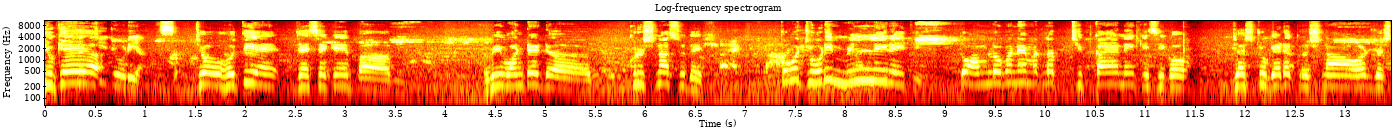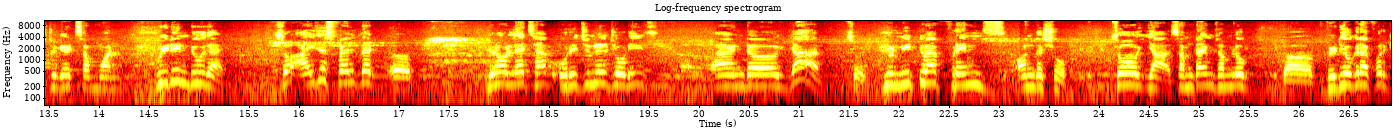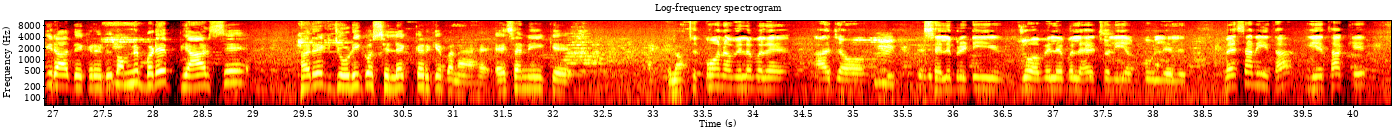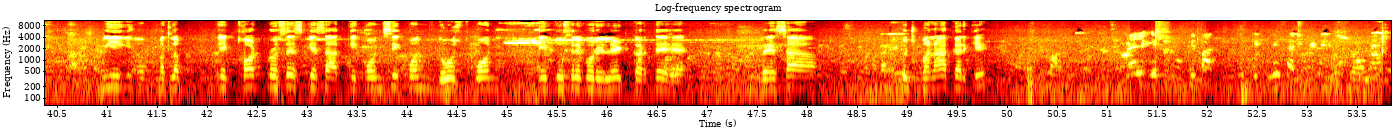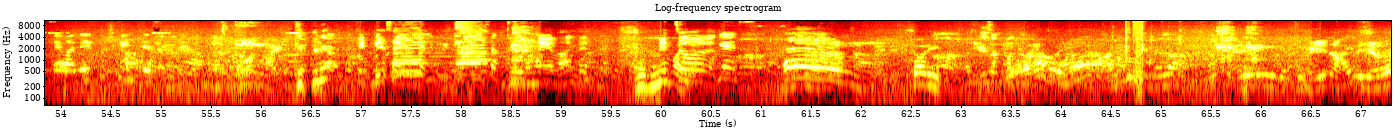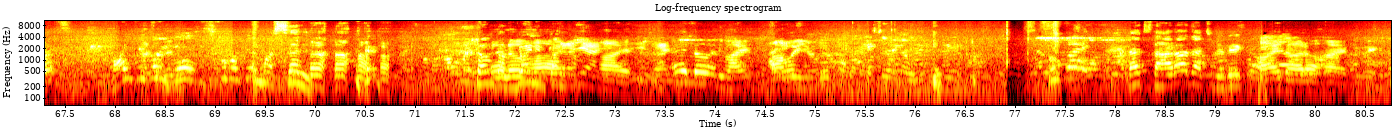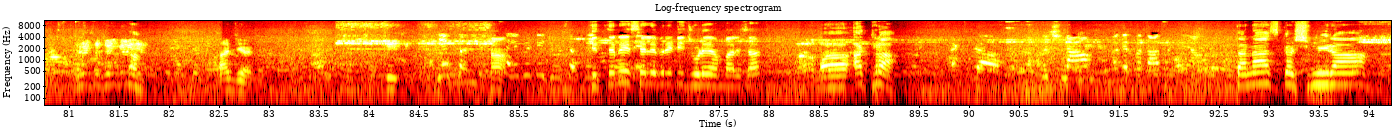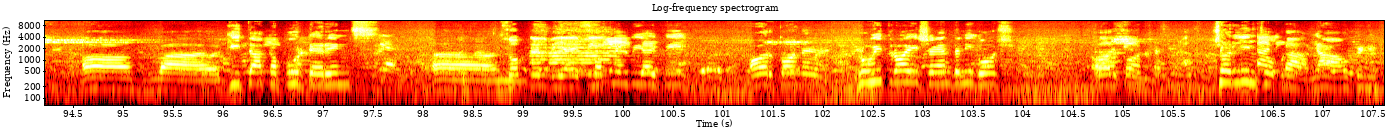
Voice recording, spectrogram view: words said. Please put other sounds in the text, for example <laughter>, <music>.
क्योंकि जो होती है जैसे कि वी वांटेड कृष्णा सुदेश। तो वो जोड़ी मिल नहीं रही थी। तो हम लोगों ने मतलब चिपकाया नहीं किसी को। Just to get a Krishna और just to get someone we didn't do that so I just felt that you know let's have original jodis and uh, yeah so you need to have friends on the show so yeah sometimes हम लोग videographer की राह देख रहे थे। तो हमने बड़े प्यार से हर एक जोड़ी को सिलेक्ट करके बनाया है। ऐसा नहीं कि you know, तो कौन अवेलेबल है? आ जाओ। सेलिब्रिटी जो अवेलेबल है चलिए उनको ले ले। वैसा नहीं था। ये था कि मतलब एक थॉट प्रोसेस के साथ कि कौन सी कौन दोस्त कौन एक दूसरे को रिलेट करते हैं वैसा कुछ बना करके। पहले कितनी सेलिब्रिटी शो में जुड़ने वाले कुछ हिंट दे सकते हैं कितने कितने सेलिब्रिटी जुड़ने वाले जुड़ने तो वाले सॉरी भाई देखो ये इसको बोलते हैं मसल कम कम Hello, join in, hi. come. Hi. Hello, Ali bhai. How are you? That's Dhara, that's Vivek. Hi, Dara. Hi, Vivek. हाँ जी हाँ जी। यस सर हाँ। सेलिब्रिटी जुड़ सकते कितने सेलिब्रिटी जुड़े हमारे साथ? अठारह। कुछ नाम अगर बता सकते हैं Tanaz Kashmira Geeta Kapoor Terence Swapnil VIP Swapnil VIP और कौन है? रोहित रॉय शयंतनी घोष। और कौन है? शर्लिन चोपड़ा। या ओपन यू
